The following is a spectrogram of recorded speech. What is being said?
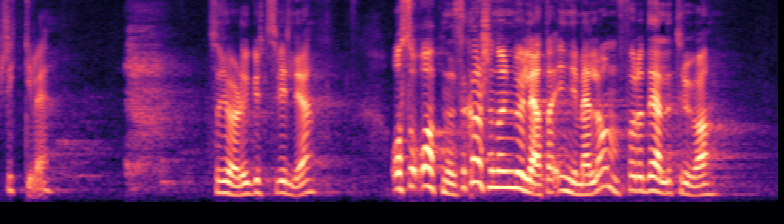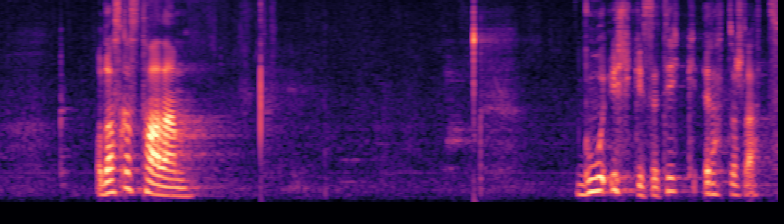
skikkelig, så gjør du Guds vilje. Og så åpner det seg kanskje noen muligheter innimellom for å dele trua. Og da skal vi ta dem. God yrkesetikk, rett og slett.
